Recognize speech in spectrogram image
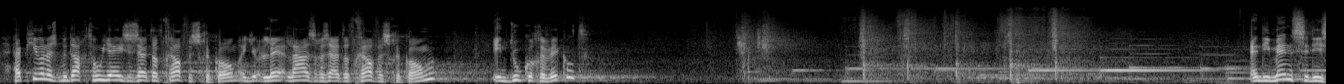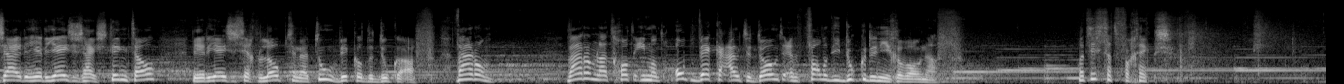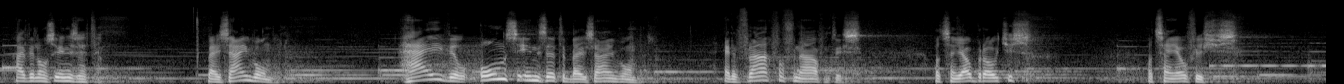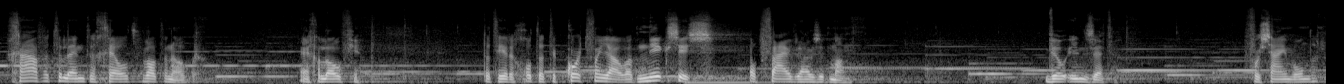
Heb je wel eens bedacht hoe Jezus uit dat graf is gekomen? Eh, Lazarus uit dat graf is gekomen? In doeken gewikkeld? En die mensen die zeiden, Heer Jezus, hij stinkt al. De Heer Jezus zegt, loop er naartoe, wikkel de doeken af. Waarom? Waarom laat God iemand opwekken uit de dood en vallen die doeken er niet gewoon af? Wat is dat voor geks? Hij wil ons inzetten bij zijn wonder. Hij wil ons inzetten bij zijn wonder. En de vraag van vanavond is: wat zijn jouw broodjes? Wat zijn jouw visjes? Gaven, talenten, geld, wat dan ook. En geloof je dat Heere God dat tekort van jou, wat niks is, op 5000 man, wil inzetten voor zijn wonder?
